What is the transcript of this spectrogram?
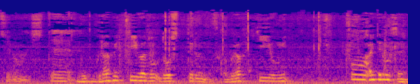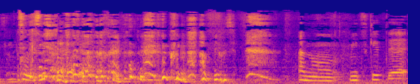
ちろんして。グラフィティはどどうしてるんですか？グラフィティを見書いてるわけじゃないですよね。そうですね。この発表あの見つけて、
